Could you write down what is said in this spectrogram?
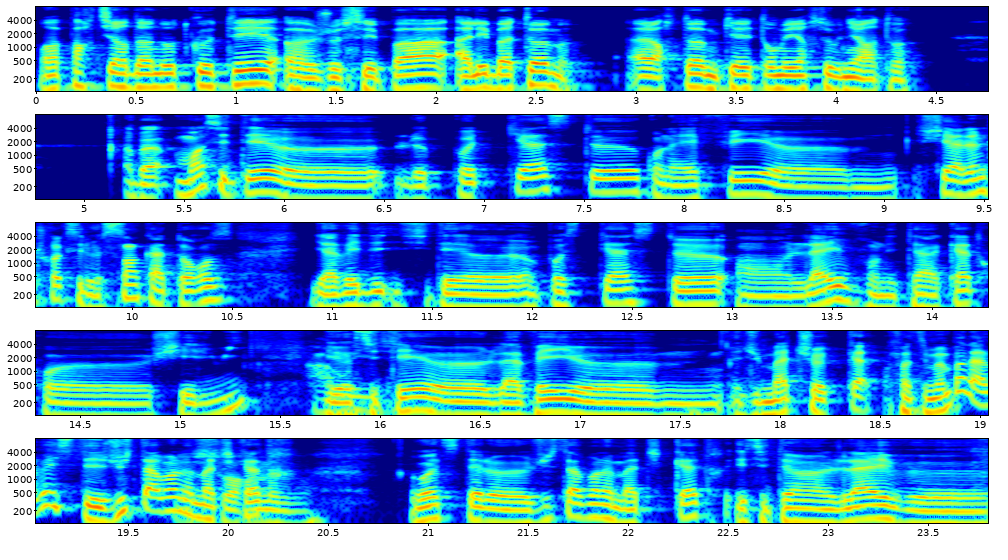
on va partir d'un autre côté. Je sais pas. Allez, bah Tom. Alors Tom, quel est ton meilleur souvenir à toi? Ah bah, moi, c'était euh, le podcast euh, qu'on avait fait euh, chez Alan, je crois que c'est le 114. Il y avait c'était euh, un podcast euh, en live, on était à 4 chez lui Ah et euh, oui. c'était euh, la veille euh, du match 4. Enfin, c'est même pas la veille, c'était juste avant le, match soir 4. même. Ouais, c'était le, juste avant le match 4 et c'était un live euh,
